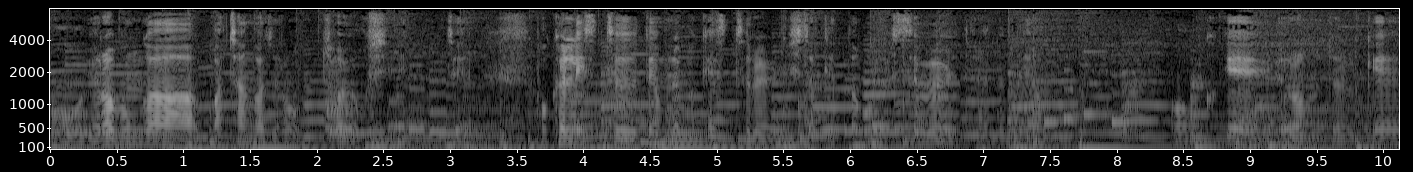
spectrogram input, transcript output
어, 여러분과 마찬가지로 저 역시 이제 버킷리스트 때문에 팟캐스트를 시작했다고 말씀을 드렸는데요. 어, 크게 여러분들께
